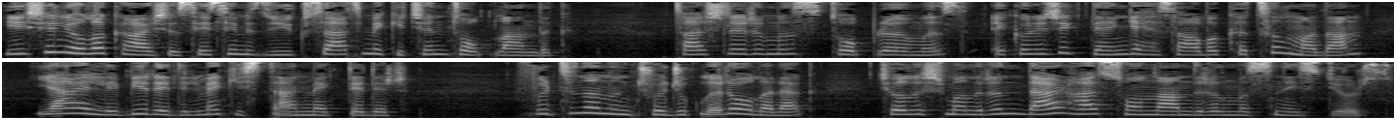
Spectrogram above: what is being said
Yeşil yola karşı sesimizi yükseltmek için toplandık. taşlarımız, toprağımız ekolojik denge hesaba katılmadan yerle bir edilmek istenmektedir. Fırtınanın çocukları olarak çalışmaların derhal sonlandırılmasını istiyoruz.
